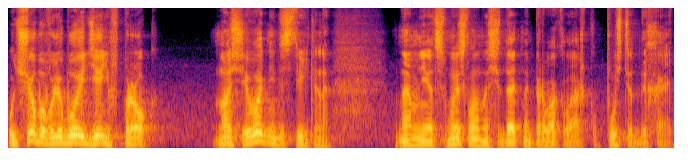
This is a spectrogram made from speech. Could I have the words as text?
Учеба в любой день впрок. Но сегодня действительно нам нет смысла наседать на первоклашку. Пусть отдыхает.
